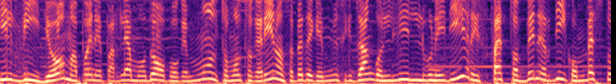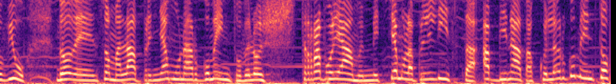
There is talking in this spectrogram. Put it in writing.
il video, ma poi ne parliamo dopo che è molto molto carino. Sapete che Music Jungle il lunedì rispetto a venerdì con Best of You, dove insomma là prendiamo un argomento, ve lo strapoliamo e mettiamo la playlist abbinata a quell'argomento.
